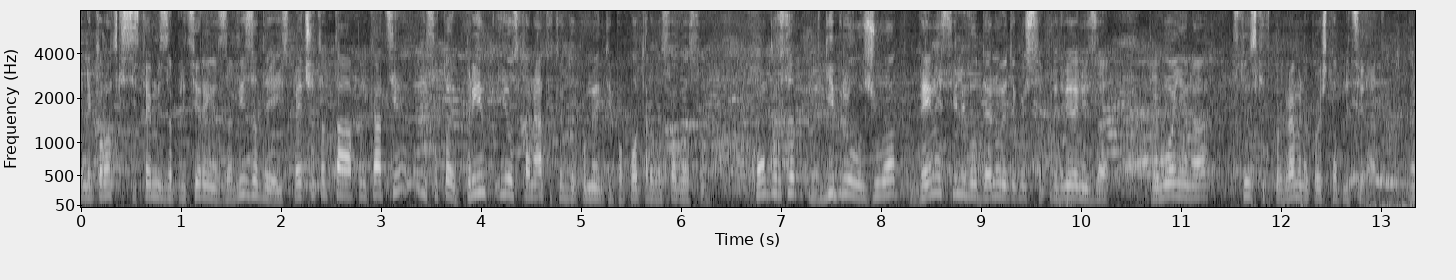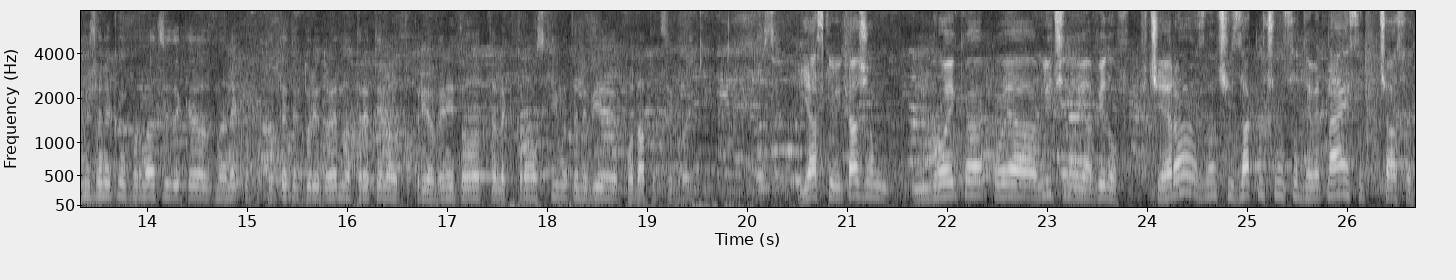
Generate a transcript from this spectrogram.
електронски системи за аплицирање за виза да ја испечатат таа апликација и со тој принт и останатите документи по потреба согласно конкурсот ги приложуваат денес или во деновите кои што се предвидени за превојање на студентските програми на кои што аплицираат. Имаше некои некоја информација дека на некој факултет дури до една третина од пријавените од електронски. Имате ли вие податоци бројки? Јас ќе ви кажам бројка која лично ја видов вчера, значи заклучно со 19 часот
